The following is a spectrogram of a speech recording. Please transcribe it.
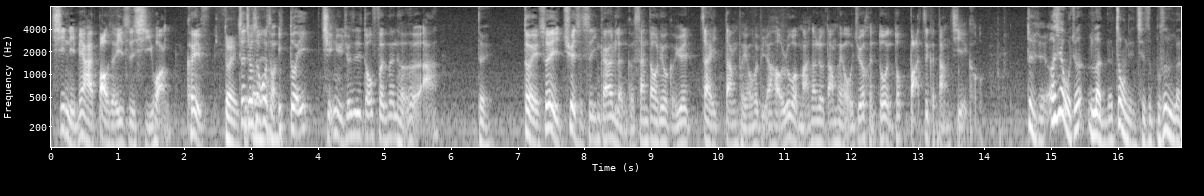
心里面还抱着一丝希望，可以。对，这就是为什么一堆情侣就是都分分合合啊。对，对，所以确实是应该要忍个三到六个月再当朋友会比较好。如果马上就当朋友，我觉得很多人都把这个当借口。对对，而且我觉得冷的重点其实不是冷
